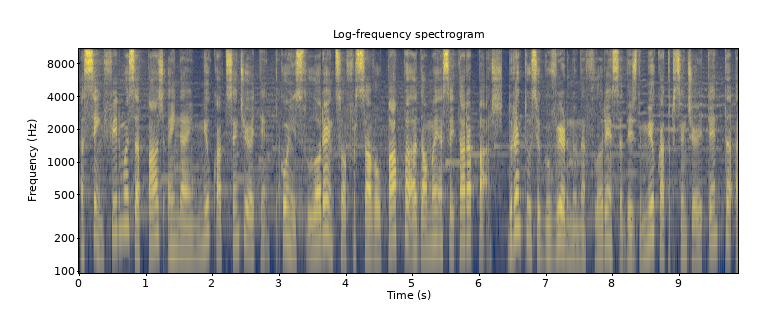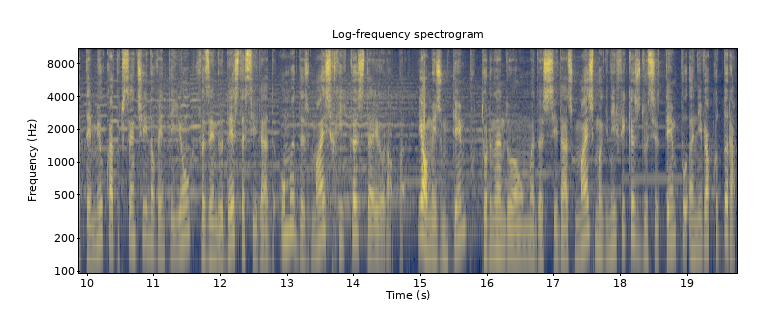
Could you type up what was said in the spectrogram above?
Assim, firma-se a paz ainda em 1480. Com isso, Lorenzo forçava o Papa a também aceitar a paz. Durante o seu governo na Florença desde 1480 até 1491, fazendo desta cidade uma das mais ricas da Europa e ao mesmo tempo tornando-a uma das cidades mais magníficas do seu tempo a nível cultural.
